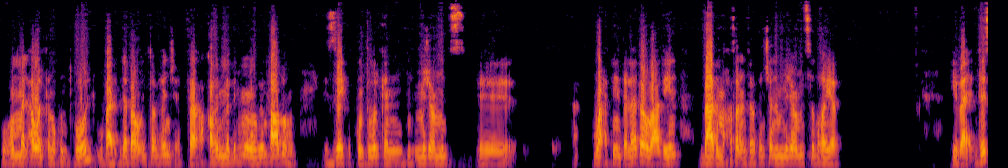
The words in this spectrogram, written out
وهم الأول كانوا control وبعد كده بقوا intervention فأقارن ما بينهم وما بين بعضهم. إزاي في ال control كان measurement آه، واحد اتنين تلاتة وبعدين بعد ما حصل intervention ال measurements اتغير يبقى this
